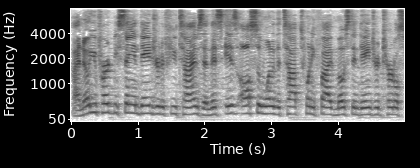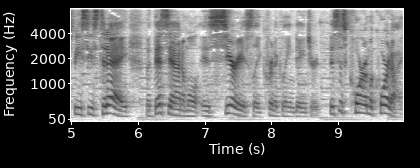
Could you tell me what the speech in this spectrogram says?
I know you've heard me say endangered a few times, and this is also one of the top 25 most endangered turtle species today, but this animal is seriously critically endangered. This is Cuora mccordi,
